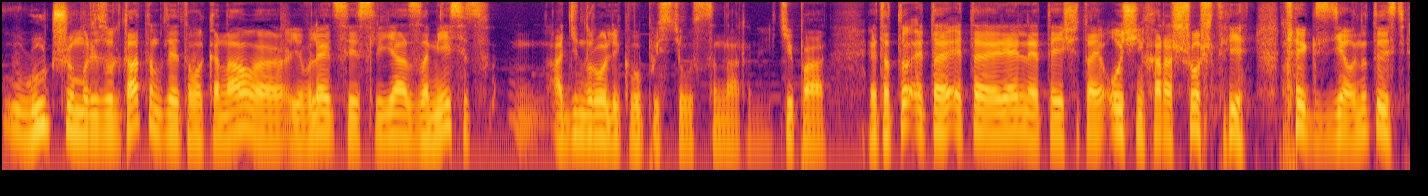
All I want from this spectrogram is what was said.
лучшим результатом для этого канала является, если я за месяц один ролик выпустил сценарный. Типа, это, то, это, это реально, это я считаю очень хорошо, что я так сделал. Ну, то есть,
